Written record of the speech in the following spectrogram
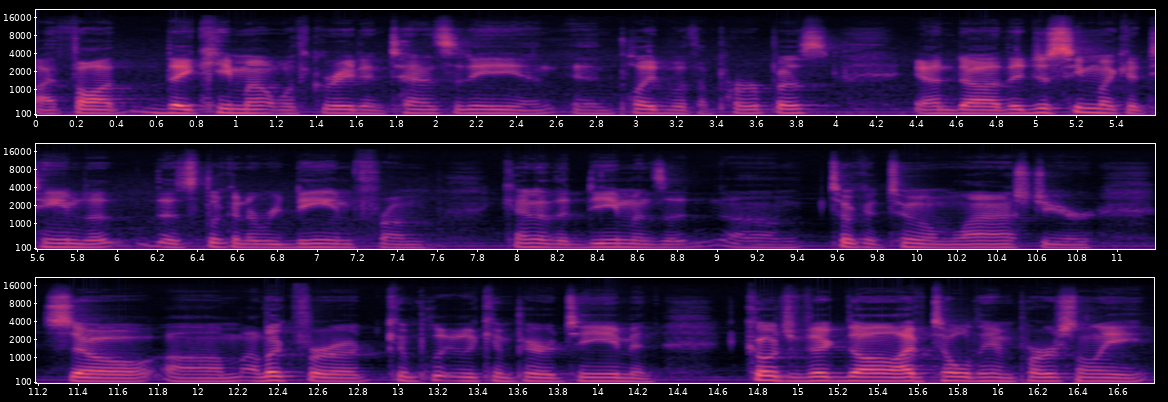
I thought they came out with great intensity and, and played with a purpose. And uh, they just seem like a team that, that's looking to redeem from kind of the demons that um, took it to them last year. So um, I look for a completely compared team. And Coach Vigdal, I've told him personally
